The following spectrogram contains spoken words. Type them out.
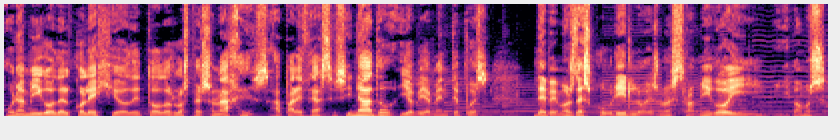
un amigo del colegio de todos los personajes aparece asesinado y obviamente pues debemos descubrirlo, es nuestro amigo y, vamos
